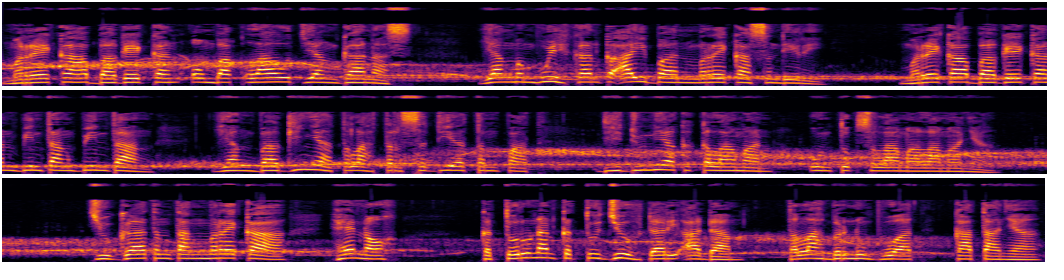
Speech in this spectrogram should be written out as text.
Mereka bagaikan ombak laut yang ganas, yang membuihkan keaiban mereka sendiri. Mereka bagaikan bintang-bintang yang baginya telah tersedia tempat di dunia kekelaman untuk selama-lamanya juga tentang mereka, Henoh, keturunan ketujuh dari Adam, telah bernubuat katanya,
